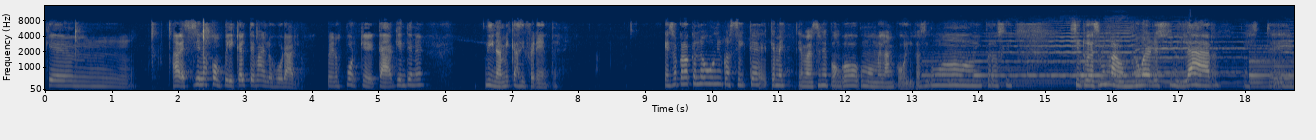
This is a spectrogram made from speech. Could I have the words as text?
que mm, a veces sí nos complica el tema de los horarios, pero es porque cada quien tiene dinámicas diferentes. Eso creo que es lo único así que, me, a veces me pongo como melancólica, así como, ay, pero si, si tuviésemos un horario similar, este,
